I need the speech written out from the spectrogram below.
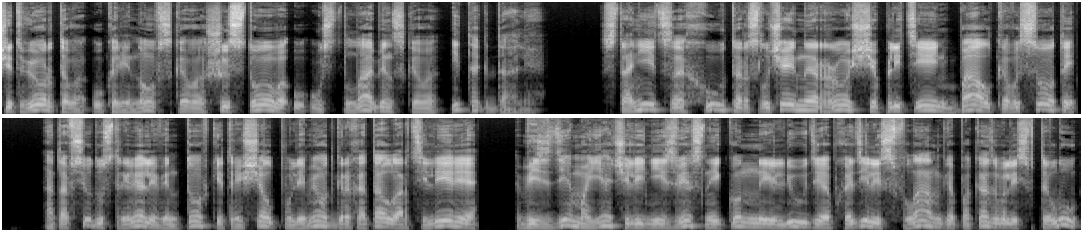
четвертого у Кореновского, шестого у Усть-Лабинского и так далее. Станица, хутор, случайная роща, плетень, балка, высоты. Отовсюду стреляли винтовки, трещал пулемет, грохотала артиллерия. Везде маячили неизвестные конные люди, обходили с фланга, показывались в тылу.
